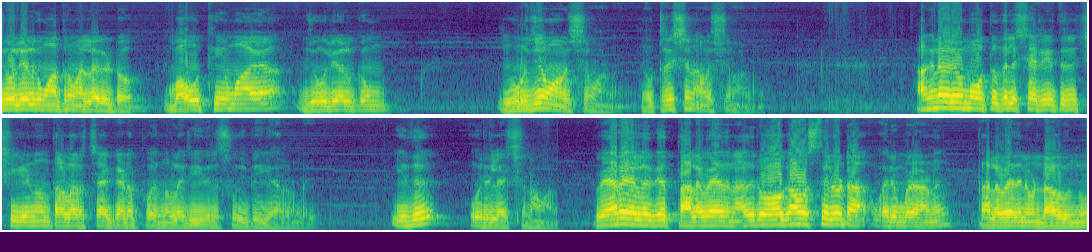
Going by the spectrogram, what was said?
ജോലികൾക്ക് മാത്രമല്ല കേട്ടോ ബൗദ്ധികമായ ജോലികൾക്കും ഊർജം ആവശ്യമാണ് ന്യൂട്രീഷൻ ആവശ്യമാണ്. അങ്ങനെ ഒരു മൊത്തത്തിൽ ശരീരത്തിന് ക്ഷീണം തളർച്ച കിടപ്പ് എന്നുള്ള രീതിയിൽ സൂചിപ്പിക്കാറുണ്ട്. ഇത് ഒരു ലക്ഷണമാണ്. വേറെ ചിലർക്ക് തലവേദന അത് രോഗാവസ്ഥയിലോട്ട് വരുമ്പോഴാണ് തലവേദന ഉണ്ടാകുന്നു.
